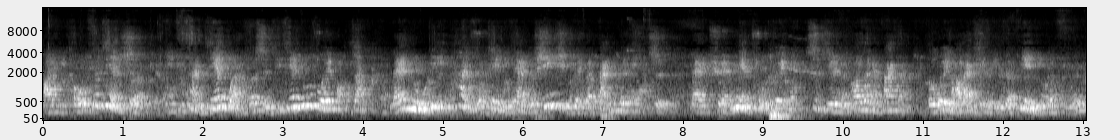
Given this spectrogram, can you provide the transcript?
啊，以投资建设。资产监管和审计监督作为保障，来努力探索建立这样一个新型的一个办医的体制，来全面助推市级医院的高质量发展和为老百姓的一个便民的服务。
